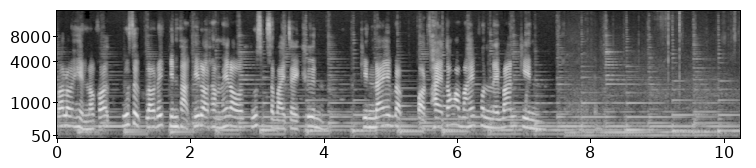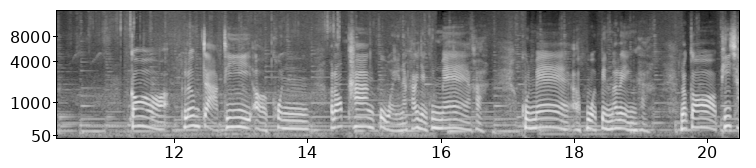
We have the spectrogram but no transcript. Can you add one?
ก็เราเห็นเราก็รู้สึกเราได้กินผักที่เราทำให้เรารู้สึกสบายใจขึ้น กินได้แบบปลอดภัยต้องเอามาให้คนในบ้านกิน ก็เริ่มจากที่คน รอบข้างป่วยนะคะ อย่างคุณแม่ค่ะ คุณแม่ป่วยเป็นมะเร็งค่ะ แล้วก็พี่ช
